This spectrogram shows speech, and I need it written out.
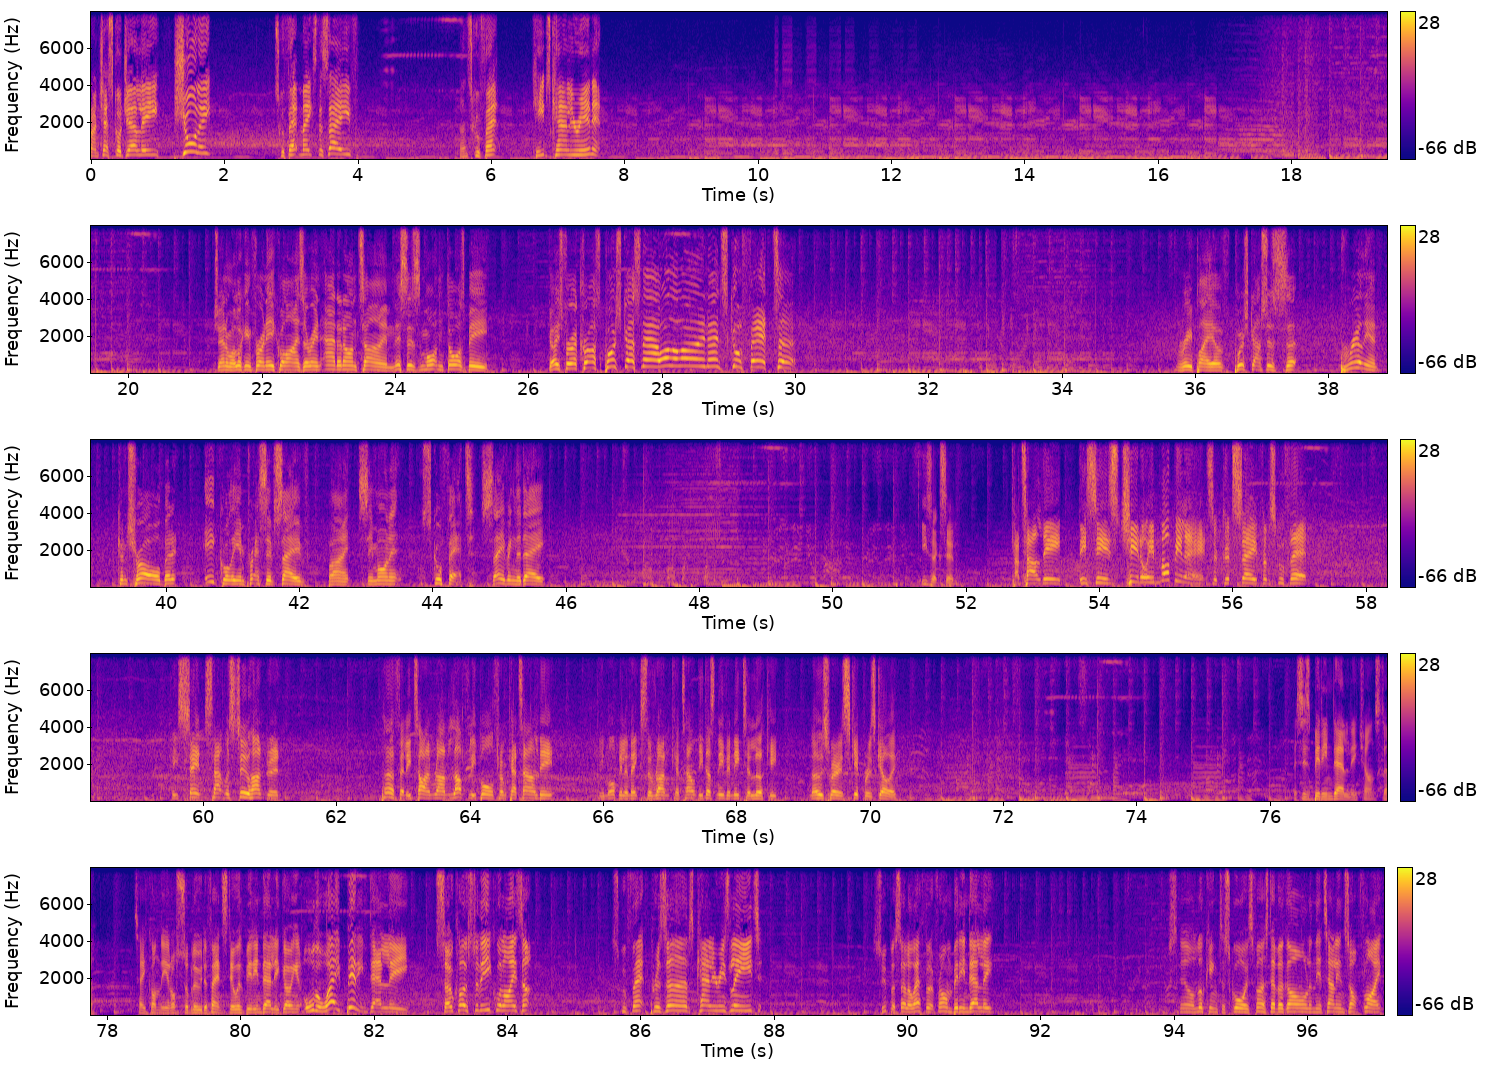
Francesco Gelli. Surely! Scuffet makes the save. And Scuffet keeps Cagliari in it. Genoa looking for an equaliser in added on time. This is Morten Thorsby. Goes for a cross. Puscas now all alone and Scuffet. Replay of Puscas's uh, brilliant control, but equally impressive save by Simone Scuffet, saving the day. Isaksen. Cataldi. This is Ciro Immobile. It's a good save from Scuffet. He sensed that was 200. Perfectly timed run. Lovely ball from Cataldi. Immobile makes the run. Cataldi doesn't even need to look. He knows where his skipper is going. This is Birindelli, chance to take on the Rosso-Blu defence. Still with Birindelli going it all the way. Birindelli so close to the equaliser. Scuffet preserves Cagliari's lead. Super solo effort from Birindelli. Still looking to score his first ever goal in the Italian top flight.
